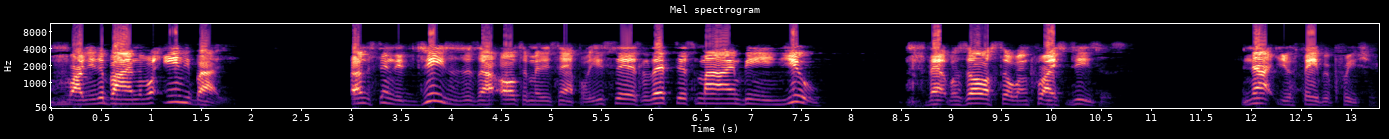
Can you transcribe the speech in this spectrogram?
Juanita them or anybody. Understand that Jesus is our ultimate example. He says, Let this mind be in you that was also in Christ Jesus. Not your favorite preacher.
